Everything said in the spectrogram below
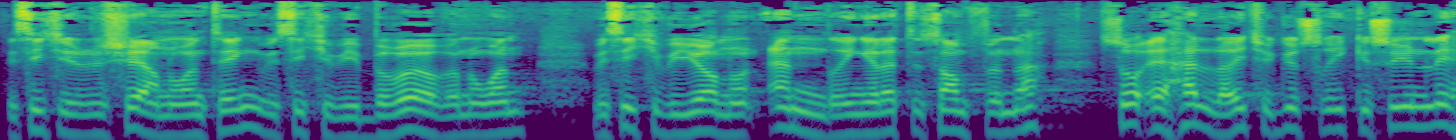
Hvis ikke det skjer noen ting, hvis ikke vi berører noen, hvis ikke vi gjør noen endring i dette samfunnet, så er heller ikke Guds rike synlig.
